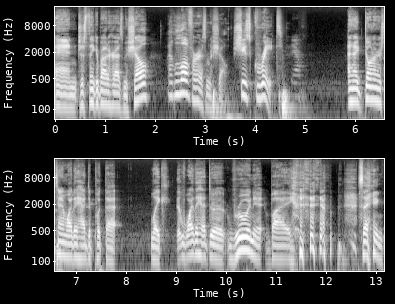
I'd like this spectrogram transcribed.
and just think about her as Michelle. I love her as Michelle. She's great, Yeah. and I don't understand why they had to put that. Like, why they had to ruin it by saying,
